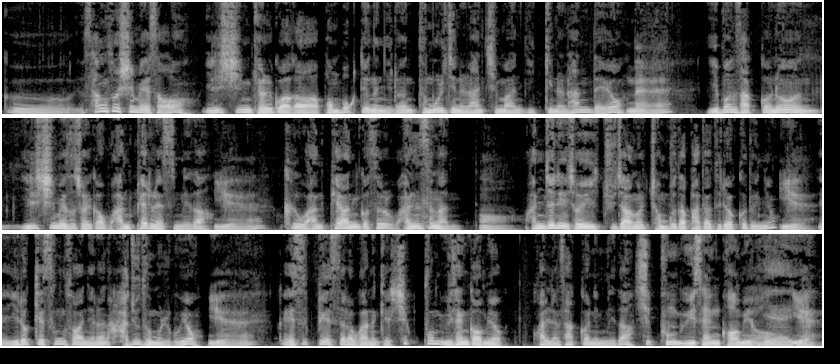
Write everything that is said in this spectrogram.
그 상소심에서 1심 결과가 번복되는 일은 드물지는 않지만 있기는 한데요. 네. 이번 사건은 1심에서 저희가 완패를 했습니다. 예. 그 완패한 것을 완승한 어. 완전히 저희 주장을 전부 다 받아들였거든요. 예. 예 이렇게 승소한 예는 아주 드물고요. 예. 그 SPS라고 하는 게 식품위생검역 관련 사건입니다. 식품위생검역. 예, 예. 예.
